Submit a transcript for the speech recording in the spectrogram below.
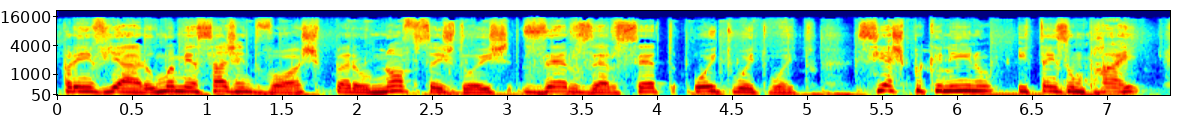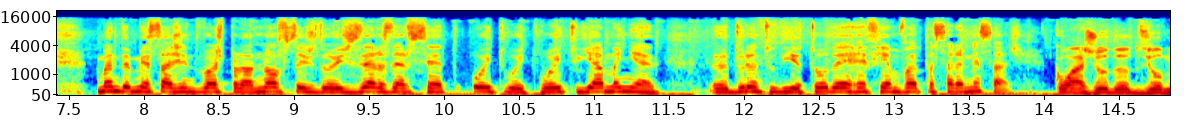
para enviar uma mensagem de voz para o 962 007 888. Se és pequenino e tens um pai, manda mensagem de voz para o 962 007 888 e amanhã, eh, durante o dia todo, a RFM vai passar a mensagem. Com a ajuda dos elementos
